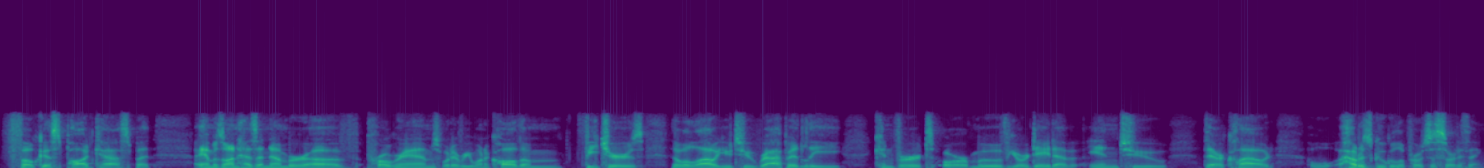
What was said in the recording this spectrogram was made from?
focused podcast, but Amazon has a number of programs, whatever you want to call them, features that will allow you to rapidly convert or move your data into their cloud. How does Google approach this sort of thing?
